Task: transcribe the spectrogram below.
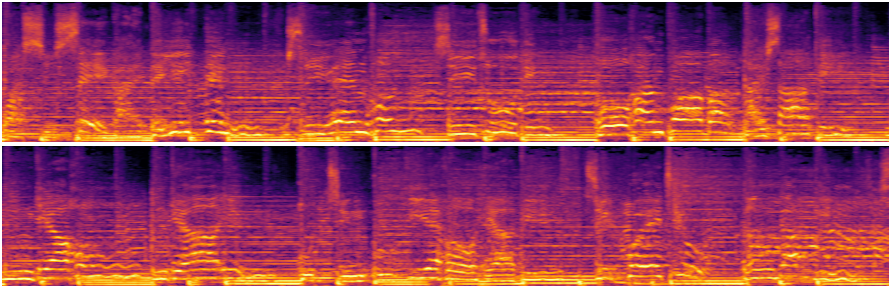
我是世界第一等。是缘分，是注定，好汉破腹来相见。不惊风，不惊影，有情有义的好兄弟。一杯酒，两角银，三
